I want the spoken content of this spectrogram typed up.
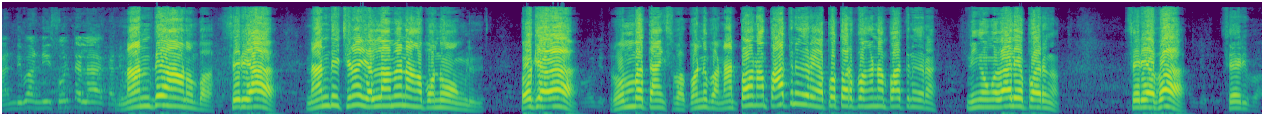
கண்டிப்பா நீ சொல்லிட்டல நந்தே ஆகணும்பா. சரியா? நந்துச்சுன்னா எல்லாமே நாங்கள் பண்ணுவோம் உங்களுக்கு. ஓகேவா? ரொம்ப தேங்க்ஸ்ப்பா பண்ணுப்பா. நான் இப்போ நான் பார்த்துனுக்குறேன் எப்போ திறப்பாங்கன்னு நான் பார்த்துனுக்குறேன் நீங்கள் உங்கள் வேலையை பாருங்க. சரியாப்பா? சரிப்பா.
